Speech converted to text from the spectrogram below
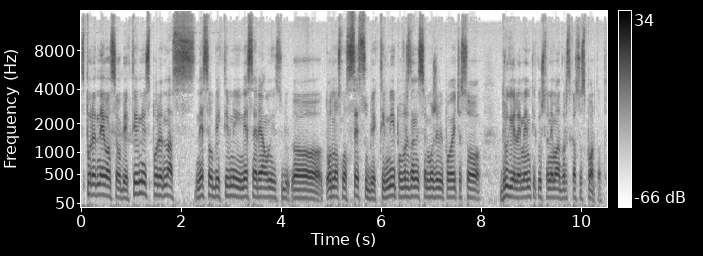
според него се објективни, според нас не се објективни и не се реални, односно се субјективни и поврзани се можеби повеќе со други елементи кои што немаат врска со спортот.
